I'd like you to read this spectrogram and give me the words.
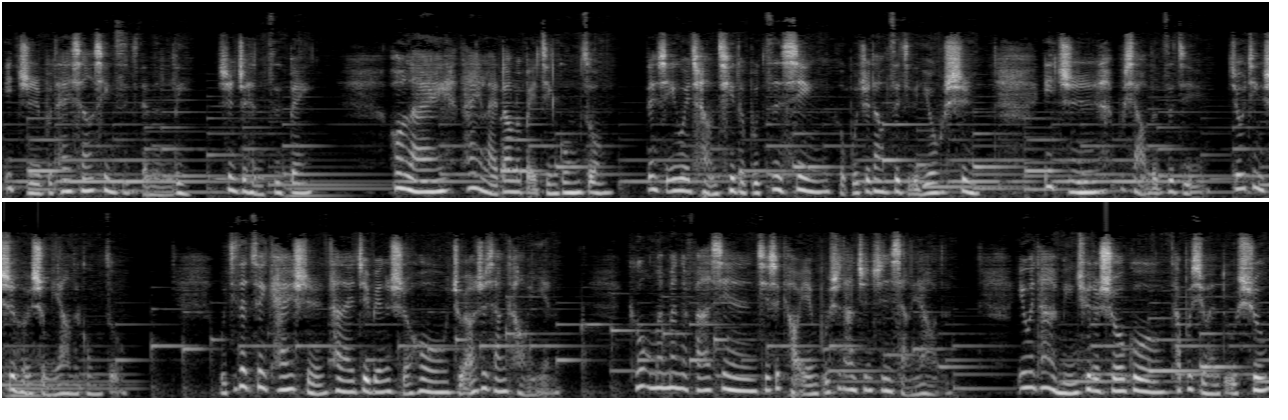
一直不太相信自己的能力，甚至很自卑。后来他也来到了北京工作，但是因为长期的不自信和不知道自己的优势，一直不晓得自己究竟适合什么样的工作。我记得最开始他来这边的时候，主要是想考研，可我慢慢的发现，其实考研不是他真正想要的。因为他很明确的说过，他不喜欢读书。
